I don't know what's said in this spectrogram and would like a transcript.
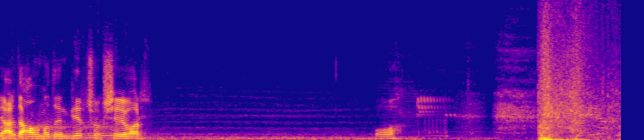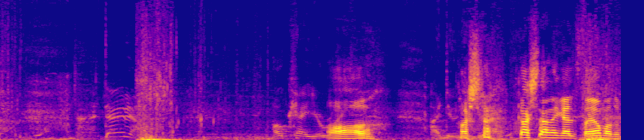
Yerde almadığım birçok şey var. Oh. Dana! Okay, you're right. Aa. Need Kaç, your ta- help. kaç tane geldi sayamadım.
